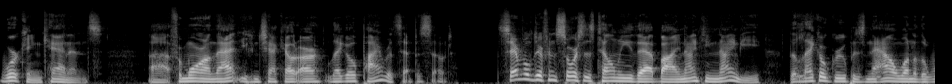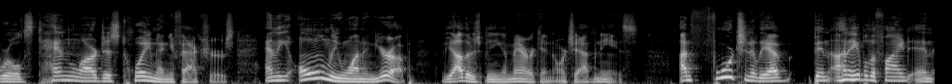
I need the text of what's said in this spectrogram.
working cannons. Uh, for more on that, you can check out our Lego Pirates episode. Several different sources tell me that by 1990, the Lego Group is now one of the world's 10 largest toy manufacturers, and the only one in Europe, the others being American or Japanese. Unfortunately, I've been unable to find an,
